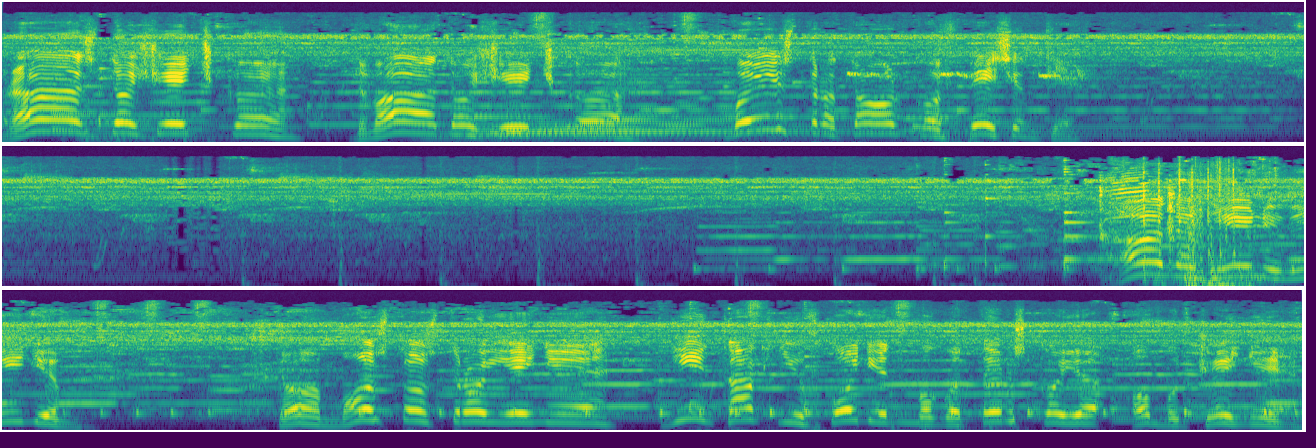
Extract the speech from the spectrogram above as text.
Раз дощечка, два дощечка. Быстро только в песенке. А на деле видим, что мостостроение никак не входит в богатырское обучение.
